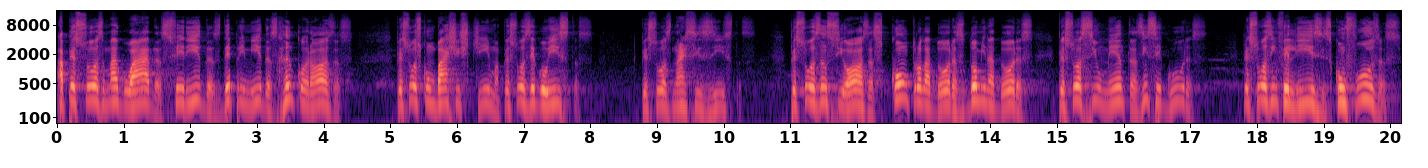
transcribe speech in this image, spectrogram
Há pessoas magoadas, feridas, deprimidas, rancorosas, pessoas com baixa estima, pessoas egoístas, pessoas narcisistas, pessoas ansiosas, controladoras, dominadoras, pessoas ciumentas, inseguras, pessoas infelizes, confusas,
